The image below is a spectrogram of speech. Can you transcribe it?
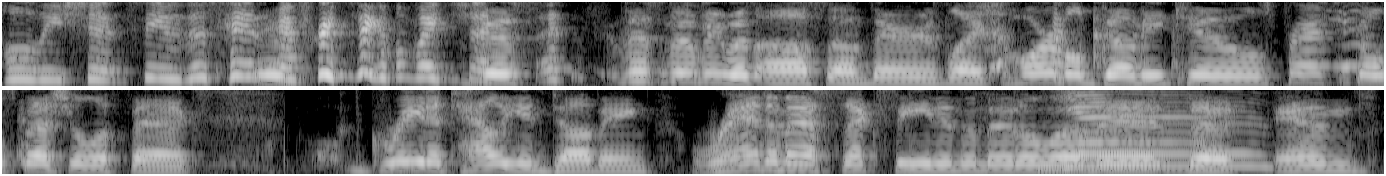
Holy shit, Steve, this hit This- everything on my This checklist. this movie was awesome. There's like horrible dummy kills, practical special effects, great Italian dubbing, random ass sex scene in the middle of it that ends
